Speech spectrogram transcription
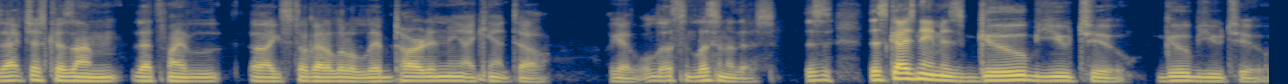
Is that just because I'm that's my I still got a little libtard in me? I can't tell. Okay, well listen listen to this. This is this guy's name is Goob U2. Goob U2.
